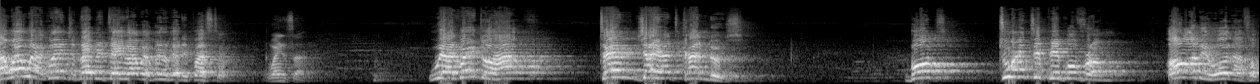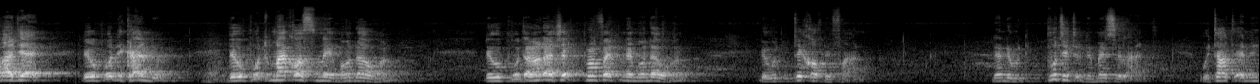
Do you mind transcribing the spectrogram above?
And when we are going to, let me tell you how we are going to get the pastor. When, sir? We are going to have 10 giant candles. Both 20 people from all the whole of Abaje, they will put the candle. They will put Marcus' name on that one. They will put another prophet name that one. They will take off the fan. Then they will put it in the mercy land without any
